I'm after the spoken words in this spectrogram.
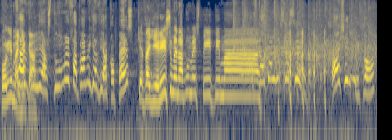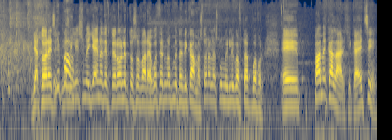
Πολύ Θα μαγικά. εμβολιαστούμε, θα πάμε για διακοπές. Και θα γυρίσουμε να μπούμε σπίτι μας. Αυτό το λες εσύ. Όχι Νίκο. Για τώρα έτσι, Λοιπόν. να μιλήσουμε για ένα δευτερόλεπτο σοβαρά. Εγώ θέλω να πούμε τα δικά μας. Τώρα να πούμε λίγο αυτά που αφορούν. Ε, πάμε καλά αρχικά, έτσι.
